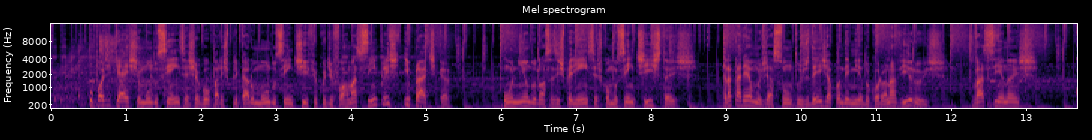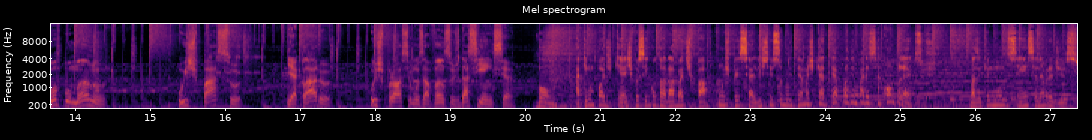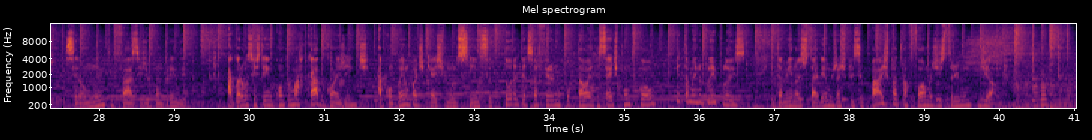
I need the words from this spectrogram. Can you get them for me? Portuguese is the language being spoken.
O podcast Mundo Ciência chegou para explicar o mundo científico de forma simples e prática. Unindo nossas experiências como cientistas, trataremos de assuntos desde a pandemia do coronavírus, vacinas, corpo humano, o espaço e, é claro, os próximos avanços da ciência. Bom, aqui no podcast você encontrará bate-papo com especialistas sobre temas que até podem parecer complexos, mas aqui no Mundo Ciência, lembra disso, serão muito fáceis de compreender. Agora vocês têm encontro marcado com a gente. Acompanhe o podcast Mundo Ciência toda terça-feira no portal r7.com e também no Play Plus. E também nós estaremos nas principais plataformas de streaming de áudio.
